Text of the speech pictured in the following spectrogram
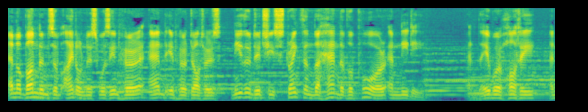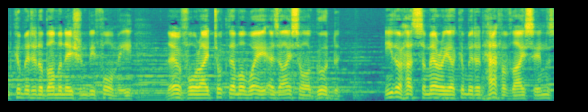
and abundance of idleness was in her and in her daughters, neither did she strengthen the hand of the poor and needy. And they were haughty, and committed abomination before me, Therefore I took them away as I saw good. Neither hath Samaria committed half of thy sins,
